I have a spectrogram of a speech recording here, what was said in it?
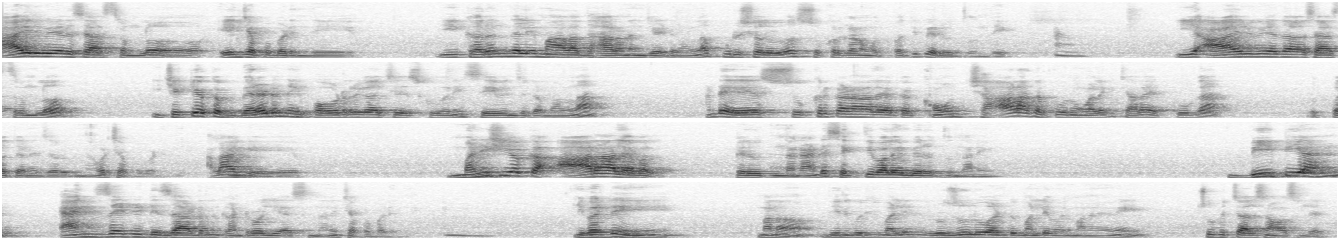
ఆయుర్వేద శాస్త్రంలో ఏం చెప్పబడింది? ఈ కరుంగలి మాల ధారణం చేయడం వల్ల పురుషులలో శుక్రకణం ఉత్పత్తి పెరుగుతుంది. ఈ ఆయుర్వేద శాస్త్రంలో ఈ చెట్టు యొక్క బెరడుని పౌడర్గా చేసుకొని సేవించడం వలన అంటే శుక్రకణాల యొక్క కౌంట్ చాలా తక్కువ ఉన్న వాళ్ళకి చాలా ఎక్కువగా ఉత్పత్తి అనేది జరుగుతుందని కూడా చెప్పబడింది. అలాగే మనిషి యొక్క ఆరా లెవెల్ పెరుగుతుందని అంటే శక్తి వలయం పెరుగుతుందని బీపీ అండ్ యాంగ్జైటీ డిజార్డర్ని కంట్రోల్ చేస్తుందని చెప్పబడింది. ఇవన్నీ మనం దీని గురించి మళ్ళీ రుజువులు అంటూ మళ్ళీ మరి మనం ఏమి చూపించాల్సిన అవసరం లేదు.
